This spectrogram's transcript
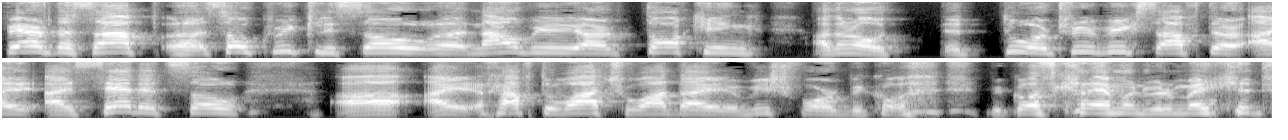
paired us up uh, so quickly. So uh, now we are talking, I don't know, uh, two or three weeks after I, I said it. So uh, I have to watch what I wish for because because Clement will make it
